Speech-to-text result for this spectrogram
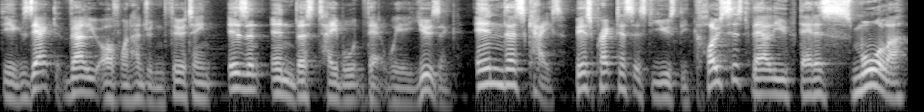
the exact value of 113 isn't in this table that we're using. In this case, best practice is to use the closest value that is smaller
